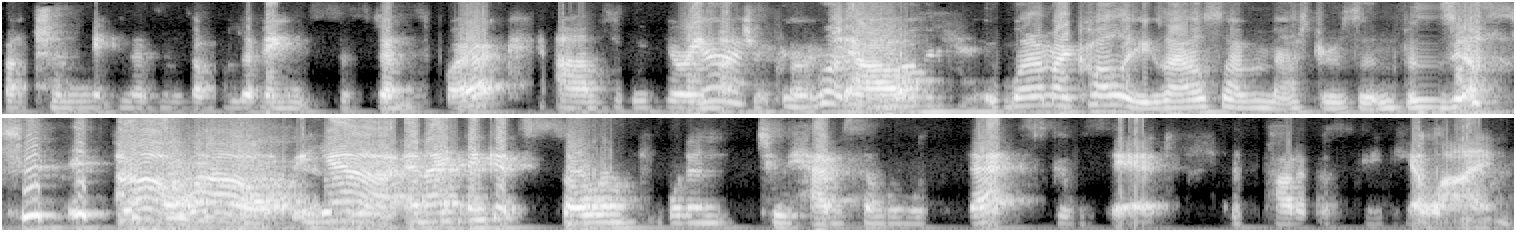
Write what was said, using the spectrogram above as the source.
function mechanisms of living systems work. Um, so we very yeah, much approach one our. Of my, one of my colleagues, I also have a master's in physiology. oh wow! Yeah, and I think it's so important to have someone with that skill set as part of a skincare line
